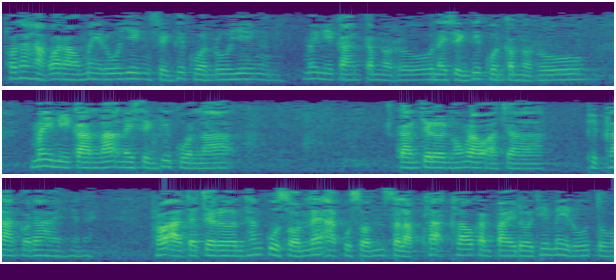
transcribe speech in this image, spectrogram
เพราะถ้าหากว่าเราไม่รู้ยิ่ง สิ่งที่ควรรู้ยิ่ง ไม่มีการกำหนดรู้ในสิ่งที่ควรกำหนดรู้ ไม่มีการละในสิ่งที่ควรละ การเจริญของเราอาจจะผิดพลาดก็ได้เนี่ยนะ เพราะอาจจะเจริญทั้งกุศลและอกุศลสลับคละเคล้ากันไปโดยที่ไม่รู้ตัว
